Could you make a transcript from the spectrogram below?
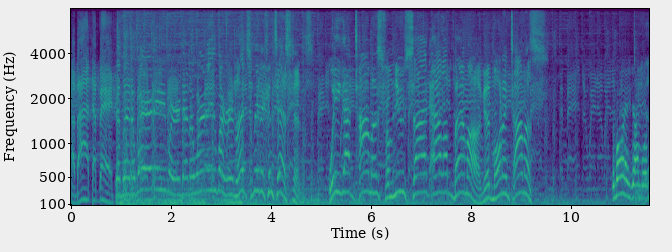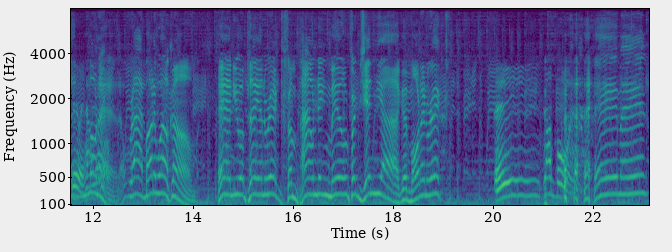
about the bird. They played a wordy word and a wordy word. Let's meet the contestants. We got Thomas from Newside, Alabama. Good morning, Thomas. Good morning, John Boy Billy. Good morning. All right, buddy, welcome. And you are playing Rick from Pounding Mill, Virginia. Good morning, Rick. Hey, John Boy. hey, man.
